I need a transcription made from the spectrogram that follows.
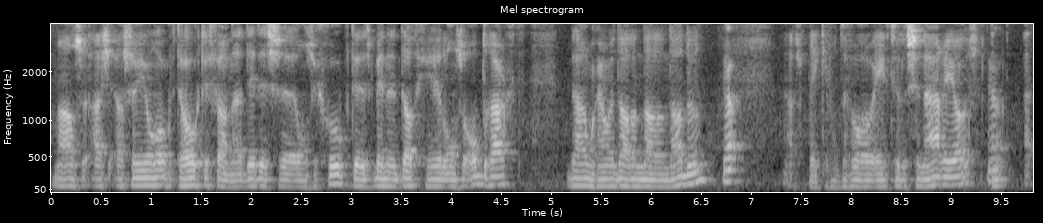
Maar als, als, als zo'n jongen ook op de hoogte is van, nou, dit is eh, onze groep, dit is binnen dat geheel onze opdracht, daarom gaan we dat en dat en dat doen. Ja, Nou, spreek je van tevoren eventuele scenario's. Ja. En,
